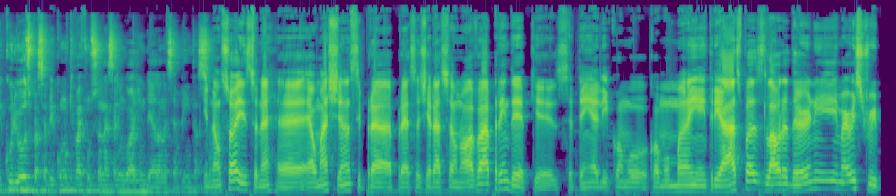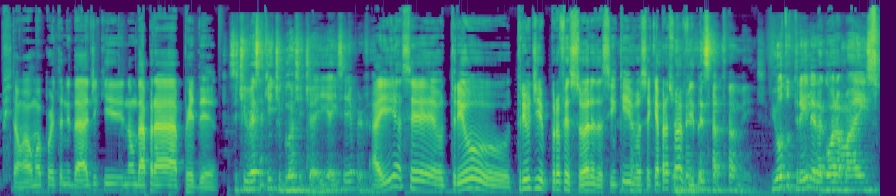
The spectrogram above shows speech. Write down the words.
e curioso para saber como que vai funcionar essa linguagem dela nessa ambientação. E não só isso, né? É, é uma chance para essa geração nova aprender, porque você tem ali como, como mãe, entre aspas, Laura Dern e Mary Streep. Então é uma oportunidade que não dá para perder. Se tivesse a Kate Blanchett aí, aí seria perfeito. Aí ia ser o trio, trio de professoras, assim, que você quer pra sua vida. Exatamente. E outro trailer agora mais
